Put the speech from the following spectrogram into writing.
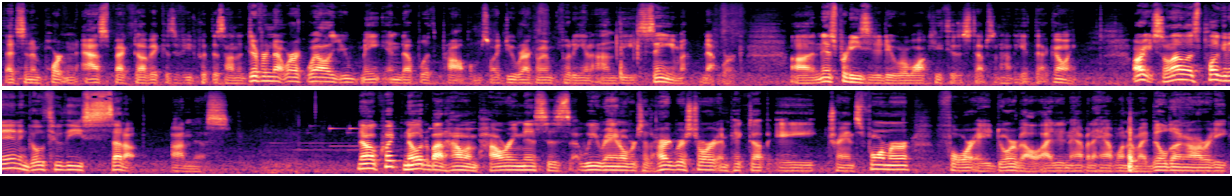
That's an important aspect of it because if you put this on a different network, well, you may end up with problems. So I do recommend putting it on the same network. Uh, and it's pretty easy to do. We'll walk you through the steps on how to get that going. All right, so now let's plug it in and go through the setup on this. Now, a quick note about how empowering this is we ran over to the hardware store and picked up a transformer for a doorbell. I didn't happen to have one in my building already,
